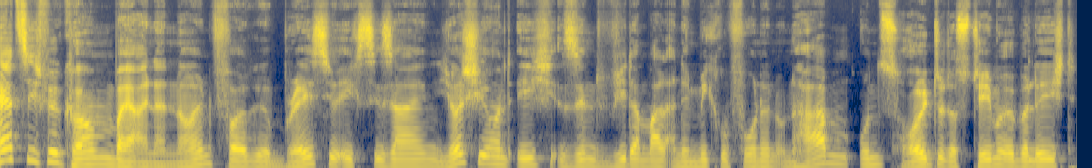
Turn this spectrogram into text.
Herzlich willkommen bei einer neuen Folge Brace UX Design. Yoshi und ich sind wieder mal an den Mikrofonen und haben uns heute das Thema überlegt,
